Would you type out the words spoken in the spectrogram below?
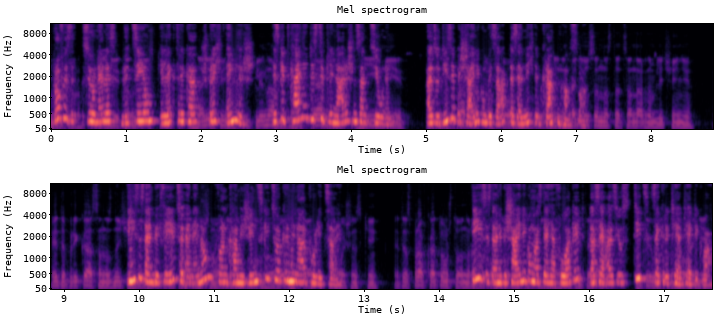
professionelles Lyzeum, Elektriker, spricht Englisch. Es gibt keine disziplinarischen Sanktionen. Also diese Bescheinigung besagt, dass er nicht im Krankenhaus war. Dies ist ein Befehl zur Ernennung von Kamischinski zur Kriminalpolizei. Dies ist eine Bescheinigung, aus der hervorgeht, dass er als Justizsekretär tätig war.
